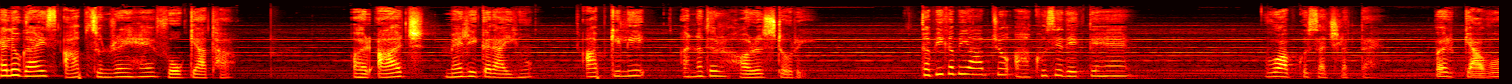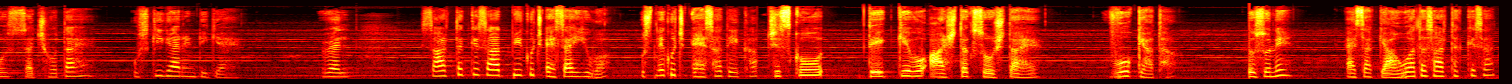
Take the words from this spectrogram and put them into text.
Hello guys आप सुन रहे हैं वो क्या था? और आज मैं लेकर आई हूँ आपके लिए अनदर हॉरर स्टोरी कभी कभी आप जो आँखों से देखते हैं वो आपको सच लगता है। पर क्या वो सच होता है? उसकी गारंटी क्या है? वेल well, सार्थक के साथ भी कुछ ऐसा ही हुआ। उसने कुछ ऐसा देखा जिसको देख के वो आज तक सोचता है वो क्या था? तो सुने ऐसा क्या हुआ था सार्थक के साथ?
